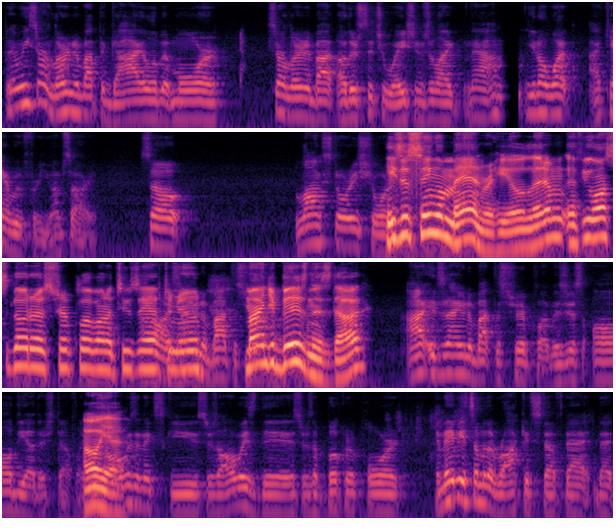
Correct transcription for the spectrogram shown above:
But then we start learning about the guy a little bit more. Start learning about other situations. You're like, nah, I'm, you know what? I can't root for you. I'm sorry. So long story short, he's a single man, Raheel. Let him if he wants to go to a strip club on a Tuesday oh, afternoon. mind your business, dog. I, it's not even about the strip club. It's just all the other stuff. Like, oh there's yeah. always an excuse. There's always this. There's a book report, and maybe it's some of the rocket stuff that that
